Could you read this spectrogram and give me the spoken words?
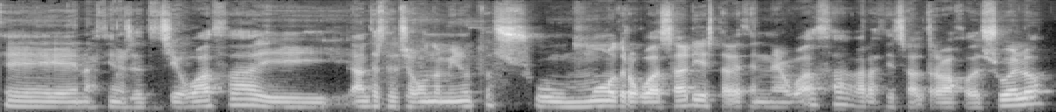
Eh, en acciones de Chihuahua y antes del segundo minuto sumó otro Wasari, esta vez en Neguaza, gracias al trabajo de suelo.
